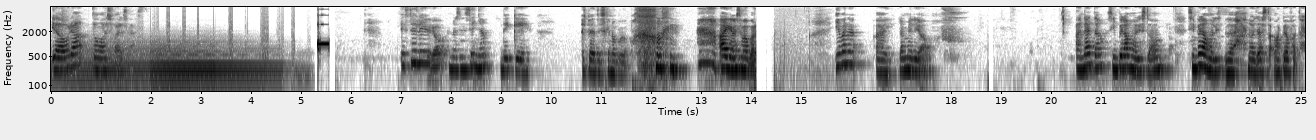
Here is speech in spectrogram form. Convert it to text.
Y ahora tomas falsas. Este libro nos enseña de que... Espérate, es que no puedo. Ay, que no se me ha parado. Iban a... Ay, ya me he liado. A Nata siempre la molestó. Siempre la molestó... No, ya está, me ha quedado fatal.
